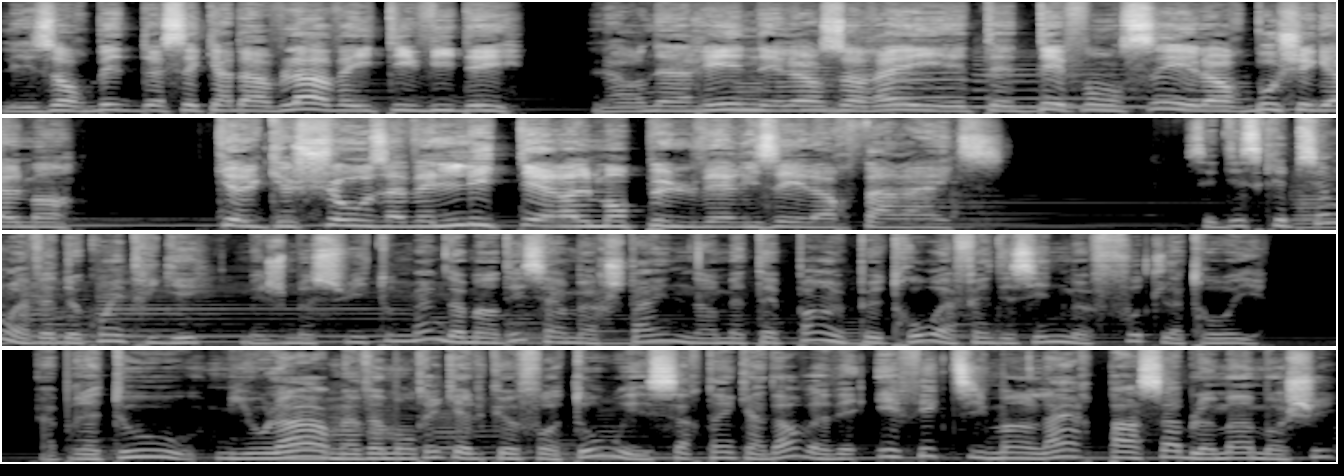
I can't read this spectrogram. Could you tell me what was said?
Les orbites de ces cadavres-là avaient été vidées. Leurs narines et leurs oreilles étaient défoncées et leur bouche également. Quelque chose avait littéralement pulvérisé leur pharynx. Ces descriptions avaient de quoi intriguer, mais je me suis tout de même demandé si Hammerstein n'en mettait pas un peu trop afin d'essayer de me foutre la trouille. Après tout, Mueller m'avait montré quelques photos et certains cadavres avaient effectivement l'air passablement mochés.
